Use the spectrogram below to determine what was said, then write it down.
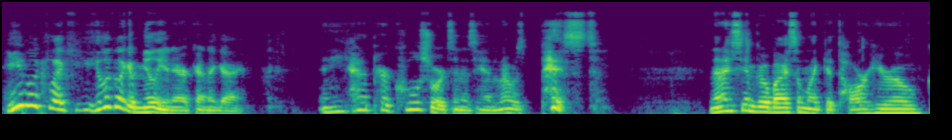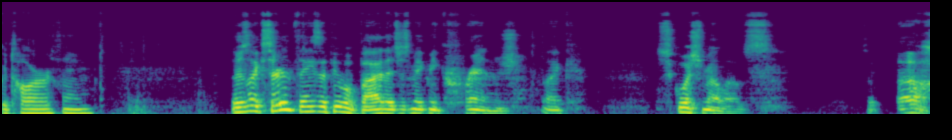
he looked like he, he looked like a millionaire kind of guy. And he had a pair of cool shorts in his hand, and I was pissed. And then I see him go buy some like Guitar Hero guitar thing. There's like certain things that people buy that just make me cringe. Like Squishmallows. It's like, ugh.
